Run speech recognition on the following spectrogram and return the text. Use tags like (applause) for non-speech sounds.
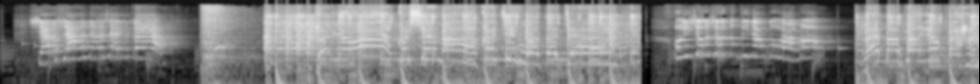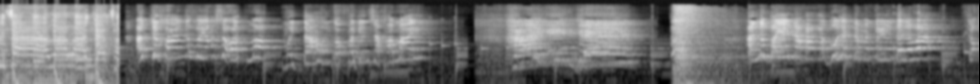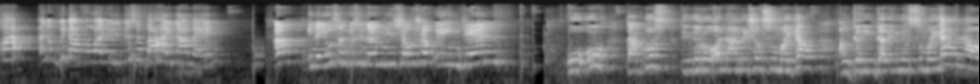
Xiao Xiao, namin siyang sumayaw. Ang galing-galing niyang sumayaw, no?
